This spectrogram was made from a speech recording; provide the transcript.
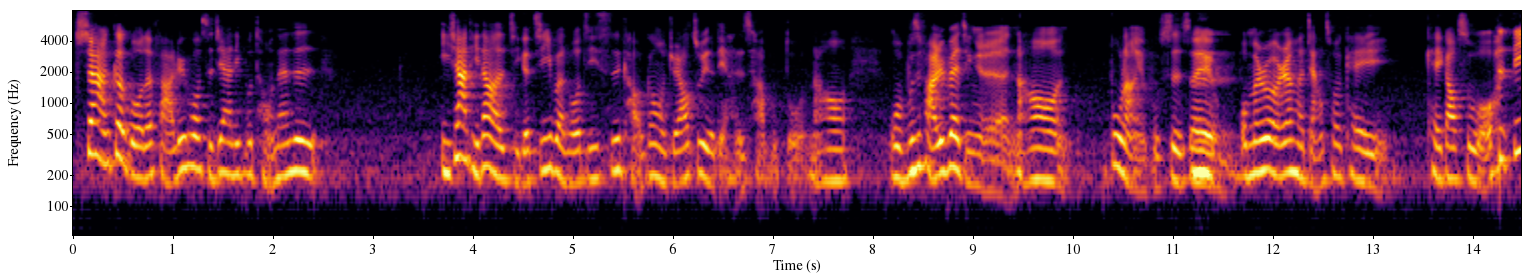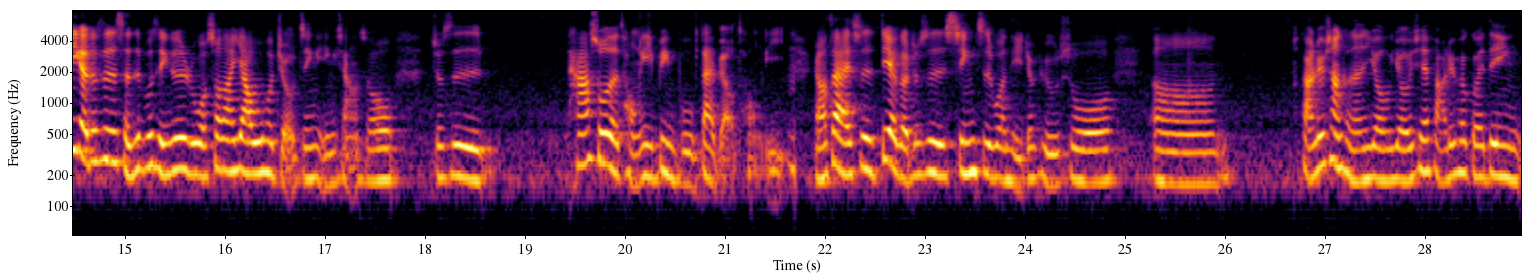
虽然各国的法律或实际案例不同，但是以下提到的几个基本逻辑思考跟我觉得要注意的点还是差不多。然后我不是法律背景的人，然后布朗也不是，所以我们如果有任何讲错，可以可以告诉我。第一个就是神志不清，就是如果受到药物或酒精影响的时候，就是他说的同意并不代表同意。然后再来是第二个就是心智问题，就比如说。嗯，法律上可能有有一些法律会规定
